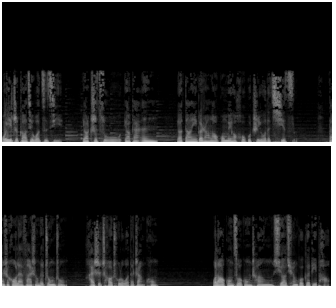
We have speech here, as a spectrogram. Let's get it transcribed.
我一直告诫我自己，要知足，要感恩，要当一个让老公没有后顾之忧的妻子。但是后来发生的种种，还是超出了我的掌控。我老公做工程需要全国各地跑，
